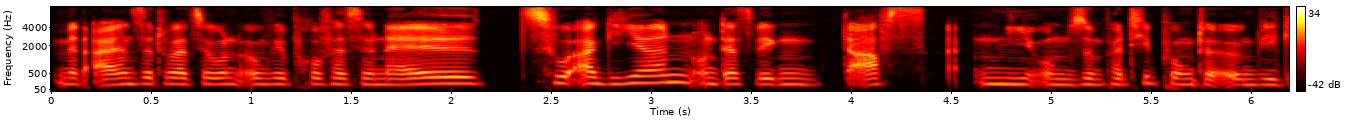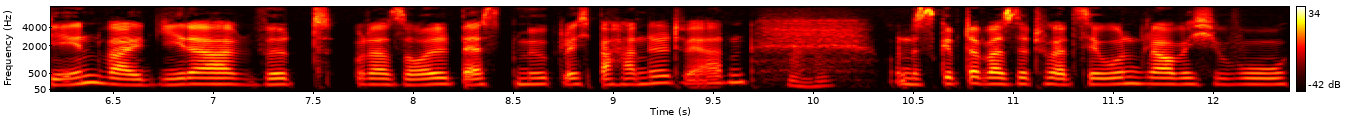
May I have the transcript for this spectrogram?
mit allen Situationen irgendwie professionell zu agieren und deswegen darf es nie um Sympathiepunkte irgendwie gehen, weil jeder wird oder soll bestmöglich behandelt werden. Mhm. Und es gibt aber Situationen, glaube ich, wo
